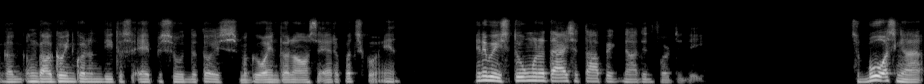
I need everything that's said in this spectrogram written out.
ang gagawin ko lang dito sa episode na to is magkukwento lang ako sa AirPods ko. Ayan. Anyways, tungo na tayo sa topic natin for today. So bukas nga,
